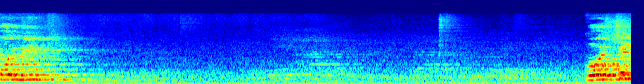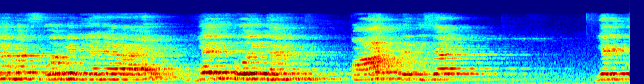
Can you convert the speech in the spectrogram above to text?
फोर में क्वेश्चन नंबर फोर में दिया जा रहा है यदि कोई धन पाँच प्रतिशत यदि कोई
